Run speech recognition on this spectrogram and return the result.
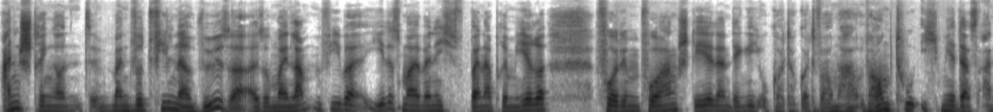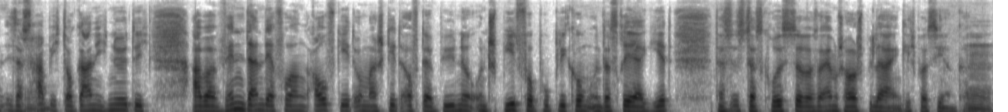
anstrengender und man wird viel nervöser. Also mein Lampenfieber, jedes Mal, wenn ich bei einer Premiere vor dem Vorhang stehe, dann denke ich, oh Gott, oh Gott, warum, warum tue ich mir das an? Das mhm. habe ich doch gar nicht nötig. Aber wenn wenn dann der Vorhang aufgeht und man steht auf der Bühne und spielt vor Publikum und das reagiert, das ist das Größte, was einem Schauspieler eigentlich passieren kann. Mhm.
